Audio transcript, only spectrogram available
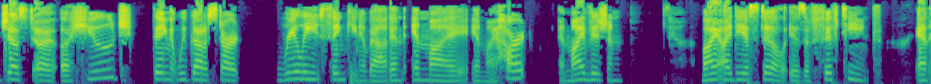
just a, a huge thing that we've got to start really thinking about. And in my in my heart and my vision, my idea still is a 15th, and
